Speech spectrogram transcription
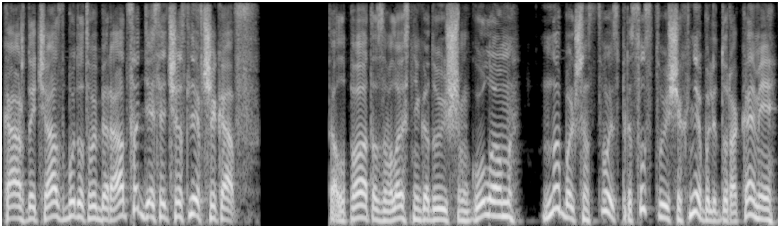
Каждый час будут выбираться 10 счастливчиков». Толпа отозвалась негодующим гулом, но большинство из присутствующих не были дураками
